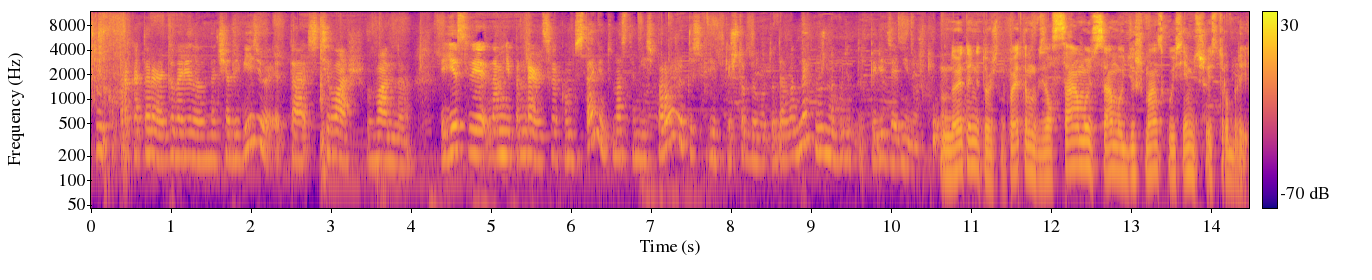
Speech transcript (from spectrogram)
штука, про которую я говорила в начале видео, это стеллаж в ванную. Если нам не понравится, как он встанет, у нас там есть порожек из плитки, чтобы его туда вогнать, нужно будет подпереть задние ножки. Но это не точно, поэтому взял самую-самую дешманскую 76 рублей.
